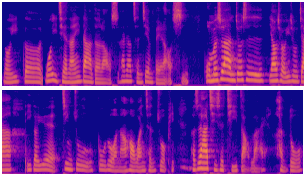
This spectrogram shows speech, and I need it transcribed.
有一个我以前南艺大的老师，他叫陈建北老师。我们虽然就是要求艺术家一个月进驻部落，然后完成作品，可是他其实提早来很多。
